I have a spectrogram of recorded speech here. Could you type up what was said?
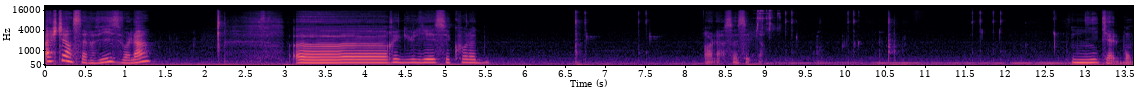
Acheter un service, voilà. Euh, régulier, c'est quoi là Voilà, ça c'est bien. Nickel, bon.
